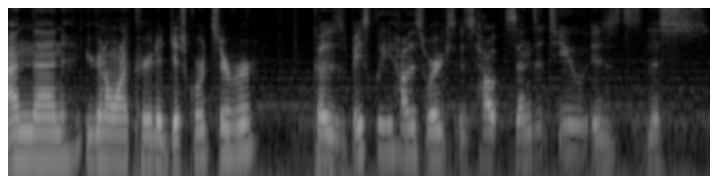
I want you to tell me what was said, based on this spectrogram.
And then you're going to want to create a Discord server because basically how this works is how it sends it to you is this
